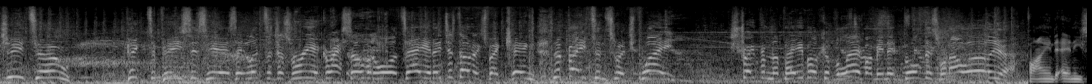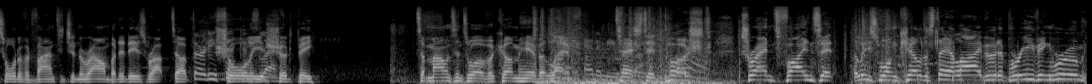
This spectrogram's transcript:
G2 picked to pieces here as they look to just re-aggress over towards A and they just don't expect King. The bait and switch play straight from the playbook of Lev. I mean, they pulled this one out earlier. Find any sort of advantage in the round, but it is wrapped up. Surely it left. should be. It's a mountain to overcome here, but Lev tested, pushed. Trent finds it. At least one kill to stay alive. A bit of breathing room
